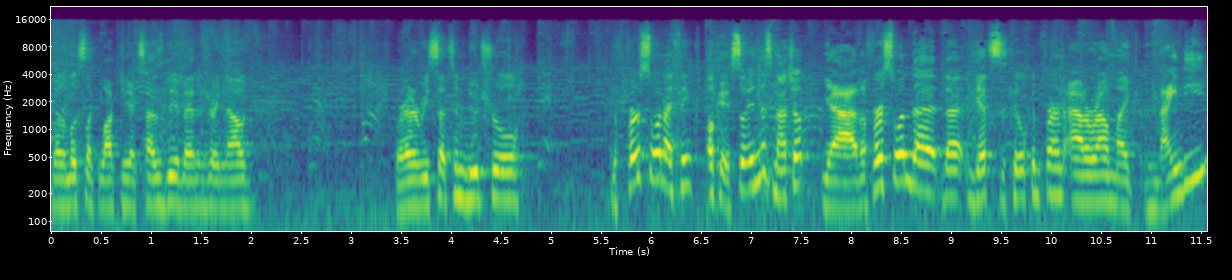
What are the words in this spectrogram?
But it looks like Lock GX has the advantage right now. We're gonna reset to neutral. The first one, I think, okay, so in this matchup, yeah, the first one that, that gets the kill confirmed at around like 90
